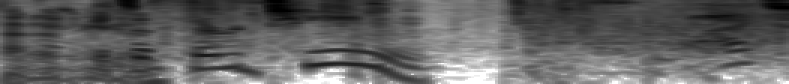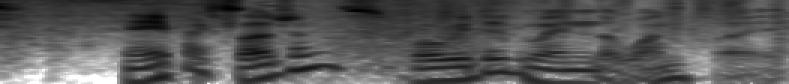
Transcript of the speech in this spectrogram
That isn't It's a third team. What? In Apex Legends? Well, we did win the one fight.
